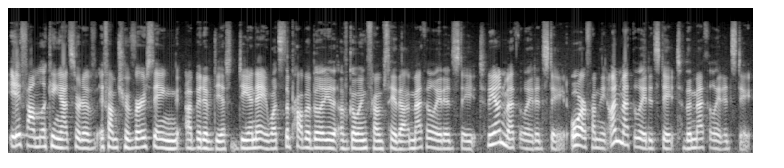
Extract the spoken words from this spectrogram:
if I'm looking at sort of, if I'm traversing a bit of DNA, what's the probability of going from, say, that methylated state to the unmethylated state, or from the unmethylated state to the methylated state?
